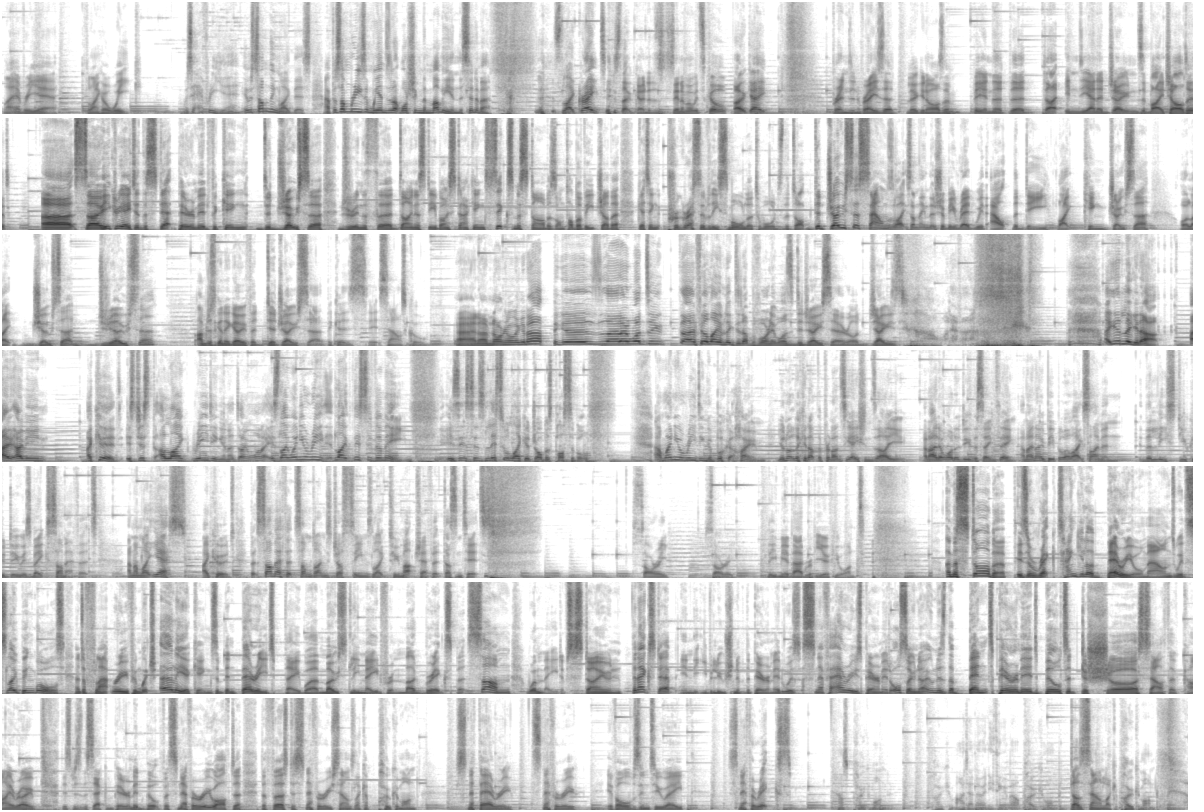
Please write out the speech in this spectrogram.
like every year for like a week. Was it every year? It was something like this. And for some reason, we ended up watching The Mummy in the cinema. it's like, great. It's like going to the cinema with school. Okay. Brendan Fraser, looking awesome, being the, the, the Indiana Jones of my childhood. Uh, so he created the step pyramid for King Djoser during the Third Dynasty by stacking six mastabas on top of each other, getting progressively smaller towards the top. Djoser sounds like something that should be read without the D, like King Joser, or like Josa, Josa. I'm just going to go for Dejosa because it sounds cool. And I'm not going to look it up because I don't want to. I feel like I've looked it up before and it was Dejosa or Joe's. Oh, whatever. I could look it up. I, I mean, I could. It's just I like reading and I don't want to. It's like when you read, like this is for me, is it's as little like a job as possible. And when you're reading a book at home, you're not looking up the pronunciations, are you? And I don't want to do the same thing. And I know people are like Simon. The least you could do is make some effort. And I'm like, yes, I could. But some effort sometimes just seems like too much effort, doesn't it? Sorry. Sorry. Leave me a bad review if you want. A mastaba is a rectangular burial mound with sloping walls and a flat roof in which earlier kings had been buried. They were mostly made from mud bricks, but some were made of stone. The next step in the evolution of the pyramid was Sneferu's pyramid, also known as the Bent Pyramid, built at Dashur, south of Cairo. This was the second pyramid built for Sneferu after the first Sneferu sounds like a Pokemon. Sneferu, Sneferu, evolves into a Sneferix. How's Pokemon? Pokemon. I don't know anything about Pokemon, but does sound like a Pokemon.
